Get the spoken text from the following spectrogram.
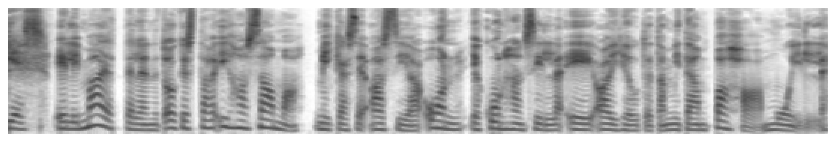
Yes. Eli mä ajattelen, että oikeastaan ihan sama, mikä se asia on, ja kunhan sillä ei aiheuteta mitään pahaa muille.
